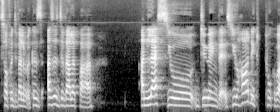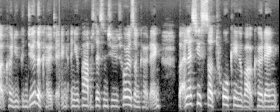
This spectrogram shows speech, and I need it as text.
software development, because as a developer, unless you're doing this, you hardly talk about code. You can do the coding and you perhaps listen to tutorials on coding, but unless you start talking about coding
